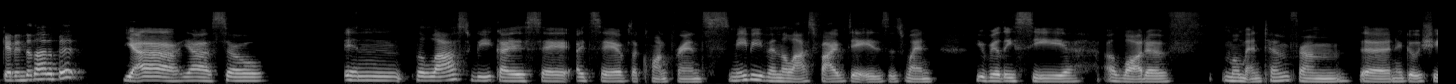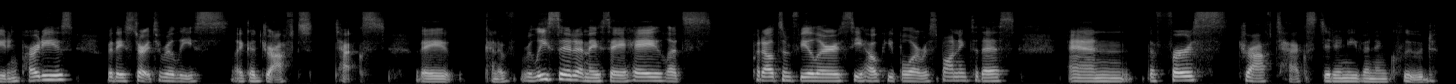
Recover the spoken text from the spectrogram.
get into that a bit yeah yeah so in the last week i say i'd say of the conference maybe even the last five days is when you really see a lot of momentum from the negotiating parties where they start to release like a draft text. They kind of release it and they say, hey, let's put out some feelers, see how people are responding to this. And the first draft text didn't even include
